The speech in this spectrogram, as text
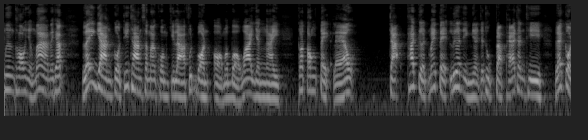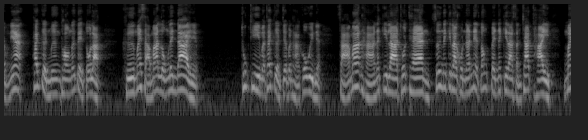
เมืองทองอย่างมากนะครับ และอีกอย่างกฎที่ทางสมาคมกีฬาฟุตบอลออกมาบอกว่ายังไงก็ต้องเตะแล้ว จะถ้าเกิดไม่เตะเลื่อนอีกเนี่ยจะถูกปรับแพ้ทันที และกฎเนี่ยถ้าเกิดเมืองทองนักเตะตัวหลัก คือไม่สามารถลงเล่นได้เนี่ยทุกทีมอะถ้าเกิดเจอปัญหาโควิดเนี่ยสามารถหานักกีฬาทดแทน ซึ่งนักกีฬาคนนั้นเนี่ยต้องเป็นนักกีฬาสัญชาติไทย ไม่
